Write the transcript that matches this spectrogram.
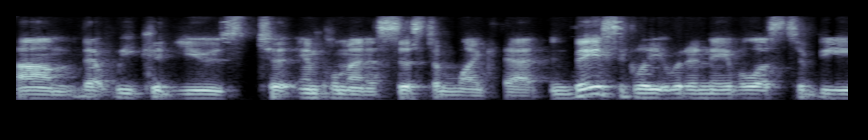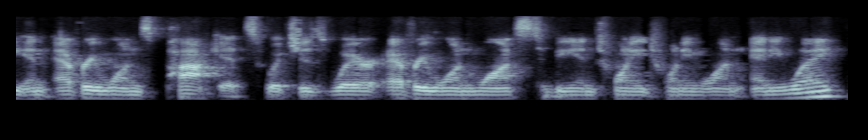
um, that we could use to implement a system like that. And basically, it would enable us to be in everyone's pockets, which is where everyone wants to be in 2021 anyway.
